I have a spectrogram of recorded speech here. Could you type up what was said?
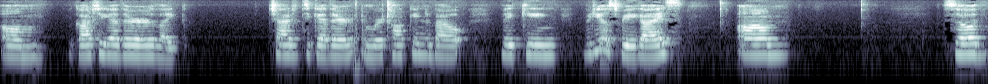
um, got together, like, chatted together, and we are talking about making videos for you guys. Um, so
